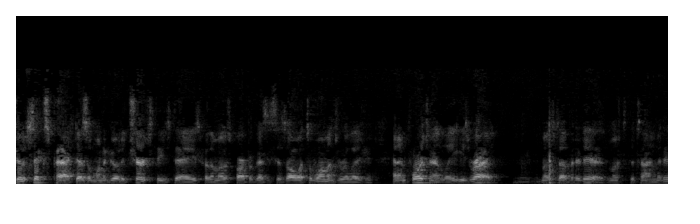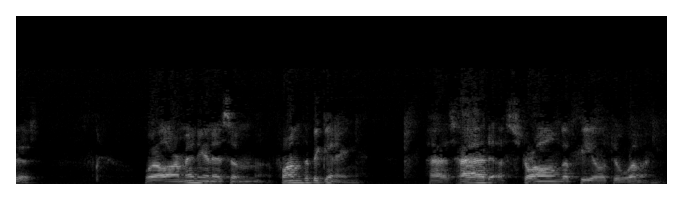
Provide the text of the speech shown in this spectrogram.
Joe Sixpack doesn't want to go to church these days for the most part because he says, oh, it's a woman's religion. And unfortunately, he's right. Mm-hmm. Most of it it is. Most of the time it is. Well, Arminianism, from the beginning, has had a strong appeal to women.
